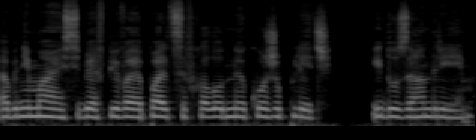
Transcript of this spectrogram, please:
Обнимаю себя, впивая пальцы в холодную кожу плеч. Иду за Андреем.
